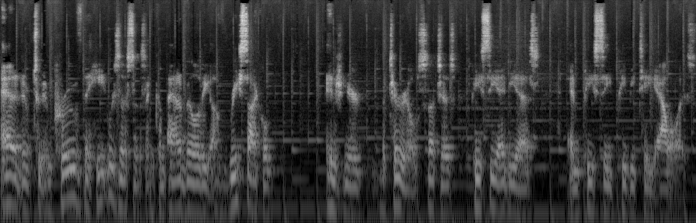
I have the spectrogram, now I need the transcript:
additive to improve the heat resistance and compatibility of recycled engineered materials such as PCABS and PCPBT alloys.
